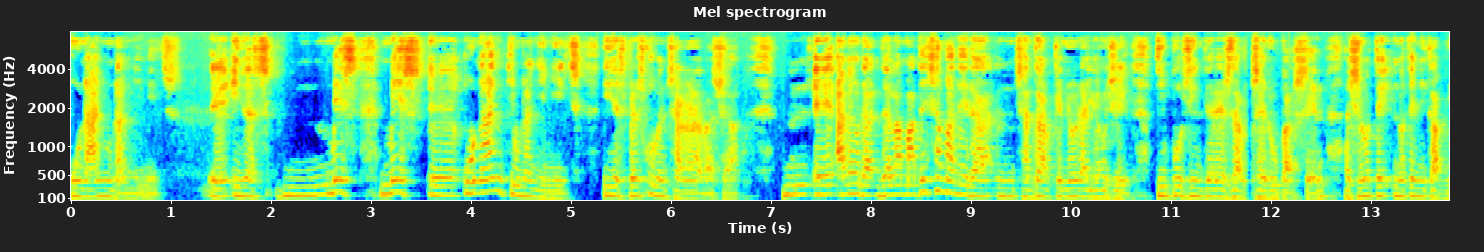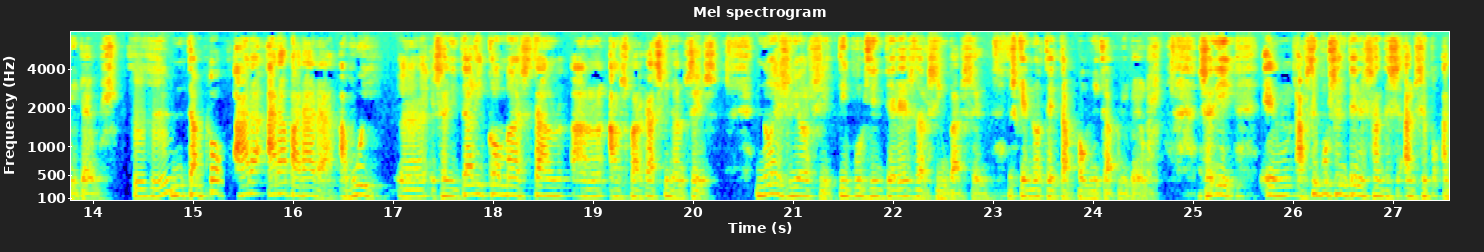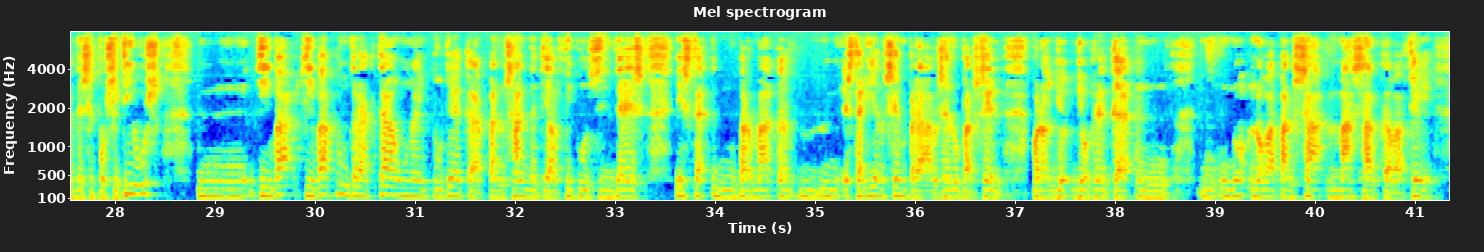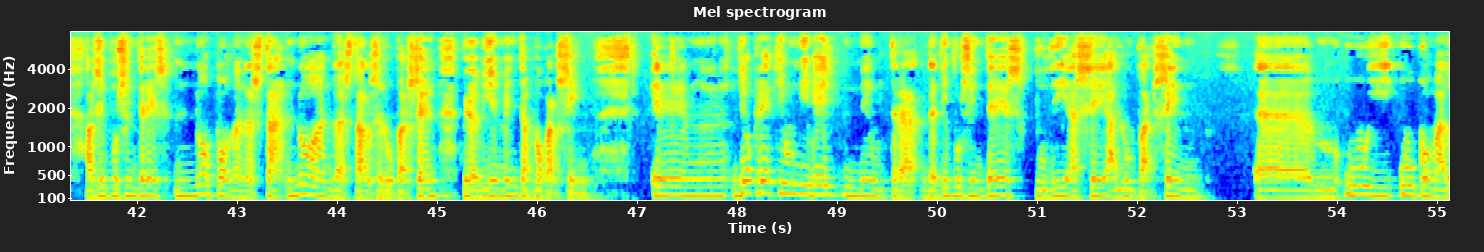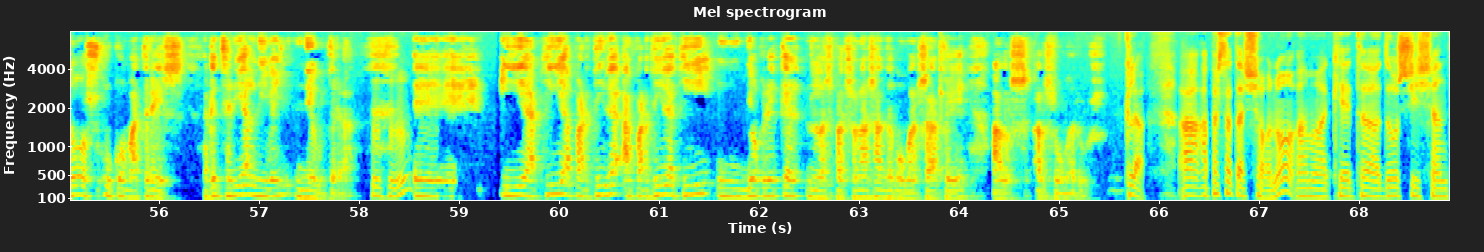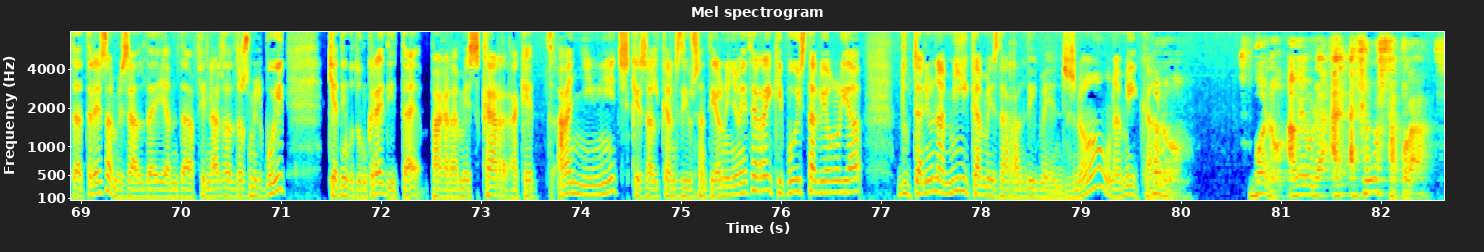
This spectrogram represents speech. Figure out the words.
Un any, un any i mig eh, i des, més, més eh, un any que un any i mig i després començaran a baixar. Mm, eh, a veure, de la mateixa manera, mm, Chantal, que no era lògic, tipus d'interès del 0%, això no té, no té ni cap ni peus. Uh Mhm. -huh. Tampoc, ara, ara per ara, avui, eh, és a dir, tal com estan els mercats financers, no és lògic tipus d'interès del 5%. És que no té tampoc ni cap ni peus. És a dir, eh, els tipus d'interès han, han, han de ser positius. Mm, qui, va, qui va contractar una hipoteca pensant que el tipus d'interès mm, estarien sempre al 0%, però jo, jo crec que mm, no, no va pensar massa el que va fer. Els tipus d'interès no poden estar, no han d'estar al 0%, però evidentment tampoc al 5%. Eh, jo crec que un nivell neutre de tipus d'interès podria ser a l'1%, eh, 1,2, 1,3. Aquest seria el nivell neutre. Uh -huh. eh, I aquí, a partir de, a partir d'aquí, jo crec que les persones han de començar a fer els, els números. Clar, ha, ha passat això, no?, amb aquest uh, 2,63, a més el dèiem de finals del 2008, que ha tingut un crèdit, eh? pagarà més car aquest any i mig, que és el que ens diu Santiago Niño Becerra, i qui pugui estalviar hauria d'obtenir una mica més de rendiments, no?, una mica. Bueno, Bueno, a veure, això no està clar.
